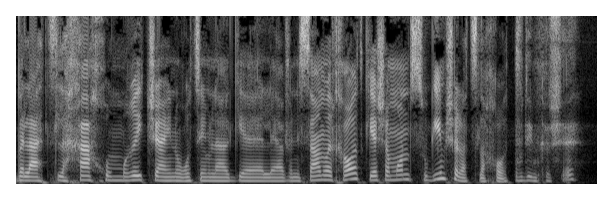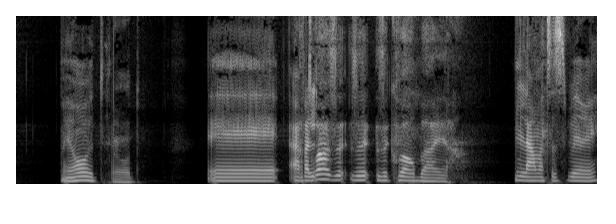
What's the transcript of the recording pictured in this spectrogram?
ולהצלחה החומרית שהיינו רוצים להגיע אליה, ואני שמה מירכאות, כי יש המון סוגים של הצלחות. עובדים קשה. מאוד. מאוד. אה, את אבל רואה, זה- זה- זה כבר בעיה. למה תסבירי?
